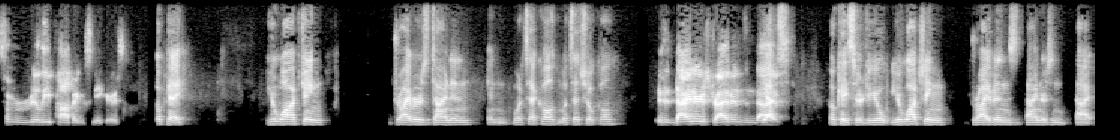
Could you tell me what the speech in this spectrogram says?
some really popping sneakers. Okay. You're watching Drivers Dining and what's that called? What's that show called? Is it diners, drive-ins, and dives? Yes. Okay, Sergio, you're, you're watching Drive-ins, Diners, and Dive.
